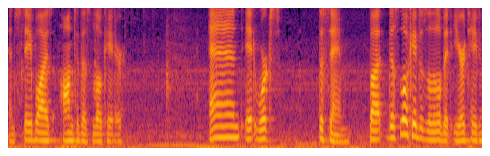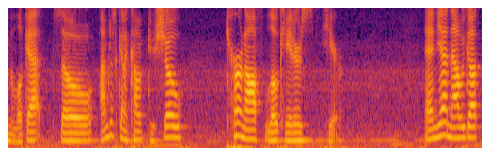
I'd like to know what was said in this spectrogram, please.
and stabilize onto this locator. And it works the same, but this locator is a little bit irritating to look at, so I'm just going to come up to show, turn off locators here. And yeah, now we got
